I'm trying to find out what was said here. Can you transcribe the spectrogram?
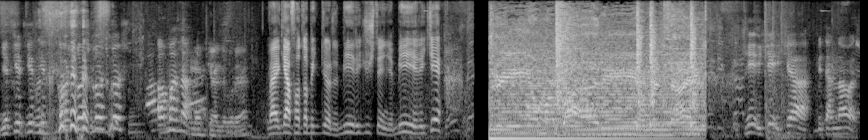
Git git git git. Koş koş koş koş. Aman ha. Smoke geldi buraya. Ver gel foto bekliyoruz. 1 2 3 deyince 1 2 2 2 2 ha. Bir tane daha var.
